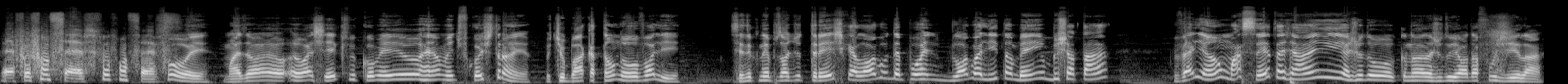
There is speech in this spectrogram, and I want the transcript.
É, foi fanservice, foi fanservice. Foi, mas eu, eu achei que ficou meio. Realmente ficou estranho. O Chewbacca tão novo ali. Sendo que no episódio 3, que é logo depois, logo ali também, o bicho já tá velhão, maceta já e ajuda, ajuda o Yoda a fugir lá.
